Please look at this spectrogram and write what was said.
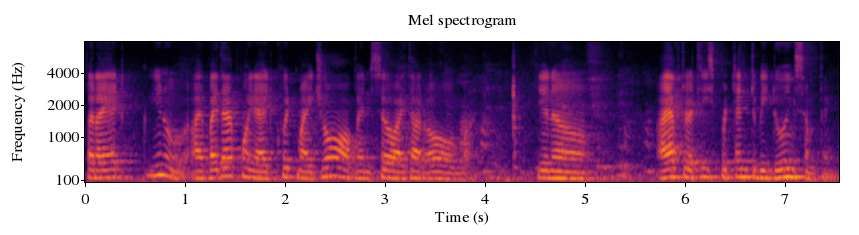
But I had, you know, I, by that point I had quit my job, and so I thought, oh, my, you know, I have to at least pretend to be doing something.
